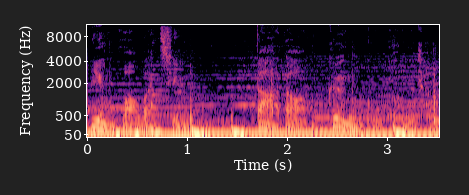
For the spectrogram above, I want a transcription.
变化万千，大道亘古恒长。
